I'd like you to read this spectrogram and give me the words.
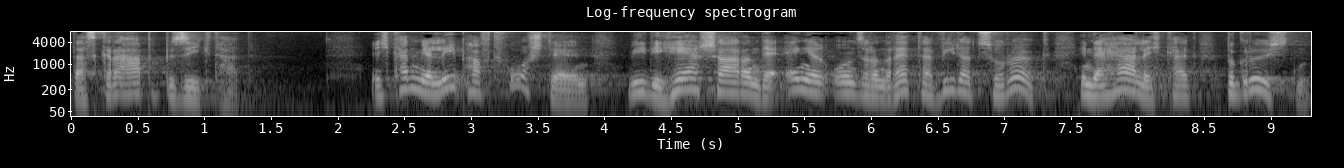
das Grab besiegt hat. Ich kann mir lebhaft vorstellen, wie die Heerscharen der Engel unseren Retter wieder zurück in der Herrlichkeit begrüßten.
